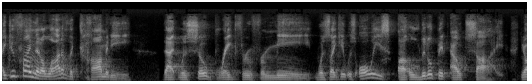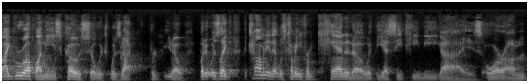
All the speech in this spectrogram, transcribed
I do find that a lot of the comedy that was so breakthrough for me was like it was always a little bit outside. You know, I grew up on the East Coast, so which was not you know, but it was like the comedy that was coming from Canada with the SCTV guys, or um,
